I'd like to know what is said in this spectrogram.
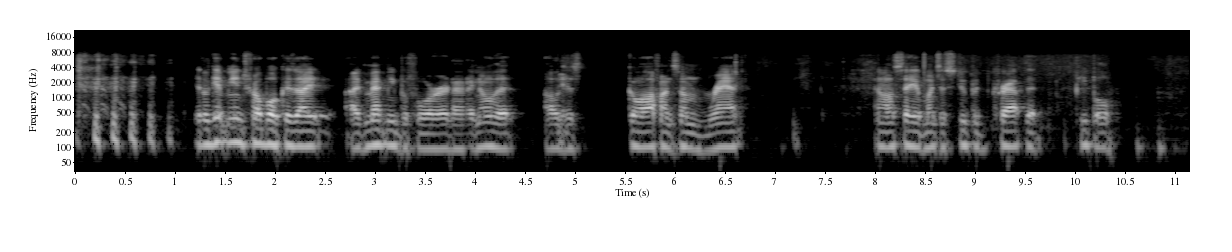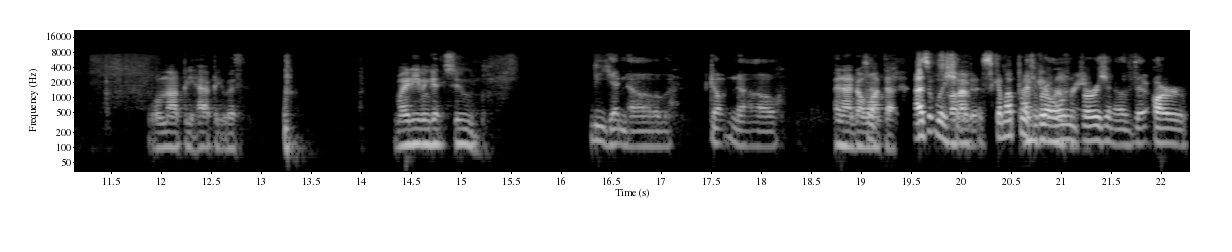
It'll get me in trouble because I I've met me before and I know that I'll Yeah. just go off on some rant and I'll say a bunch of stupid crap that people will not be happy with. Might even get sued, you know, don't know. and I don't So- want that. As it was So come up with I'm our own version of the our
